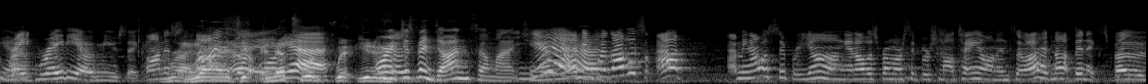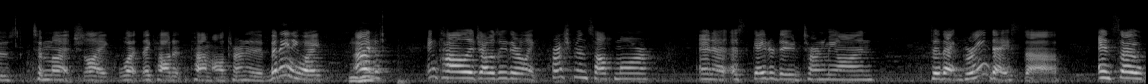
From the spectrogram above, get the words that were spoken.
Yeah. ra- radio music. Honestly, Right. Right, honestly. yeah, and that's yeah. what you know. or it just been done so much. you know? Yeah, I mean, because I was, I, I mean, I was super young and I was from a super small town, and so I had not been exposed to much like what they called at the time alternative. But anyway, I had, in college I was either like freshman, sophomore, and a, a skater dude turned me on to that Green Day stuff. And so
